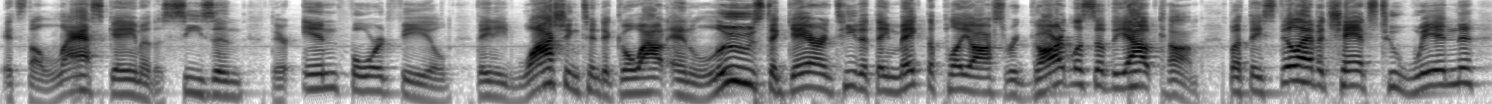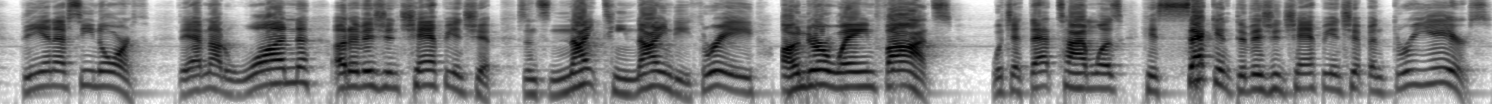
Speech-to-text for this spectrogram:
it's the last game of the season. They're in Ford Field. They need Washington to go out and lose to guarantee that they make the playoffs regardless of the outcome. But they still have a chance to win the NFC North. They have not won a division championship since 1993 under Wayne Fontes, which at that time was his second division championship in three years.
